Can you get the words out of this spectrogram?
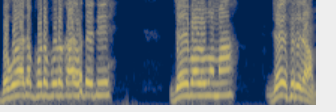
बघूया आता पुढं पुढं काय होतंय ते. जय बाळू मामा जय श्रीराम.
